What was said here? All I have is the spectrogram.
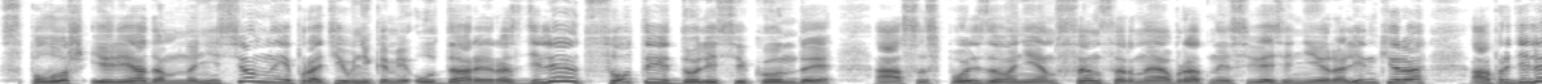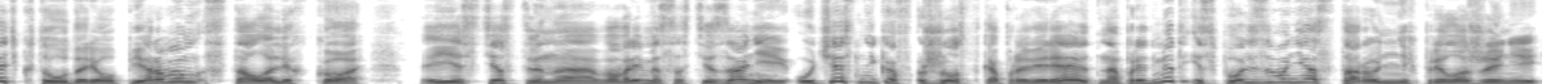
Сплошь и рядом нанесенные противниками удары разделяют сотые доли секунды, а с использованием сенсорной обратной связи нейролинкера определять, кто ударил первым, стало легко. Естественно, во время состязаний участников жестко проверяют на предмет использования сторонних приложений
